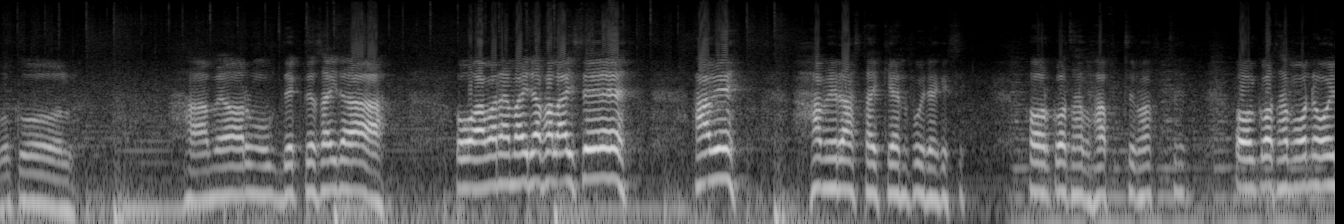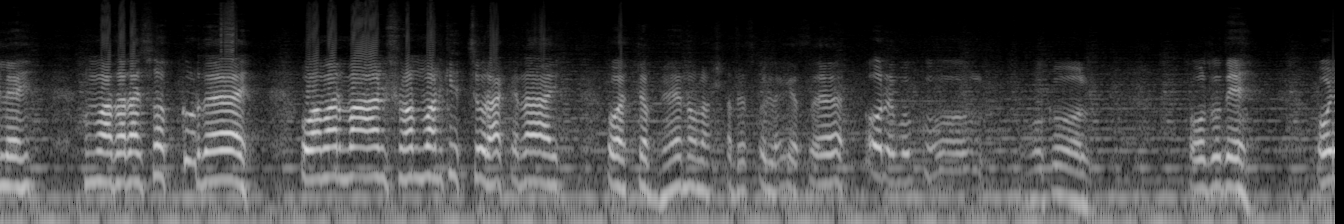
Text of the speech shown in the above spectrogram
বকুল। আমি ওর মুখ দেখতে চাই না। ও আমার মাইরা ফালাইছে। আমি আমি রাস্তায় কেন পড়ে গেছি? ওর কথা ভাবতে ভাবতে, ওর কথা মনে হইলেই মাথাটা চক্কর দেয়। ও আমার মান সম্মান কিচ্ছু রাখে নাই। ও একটা ভ্যানওয়ালার সাথে চলে গেছে। ওরে বকুল। বকুল, ও যদি ওই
